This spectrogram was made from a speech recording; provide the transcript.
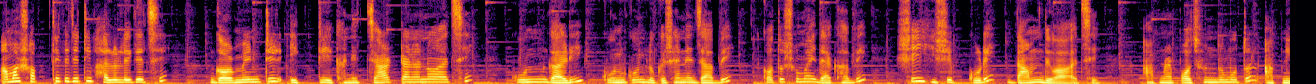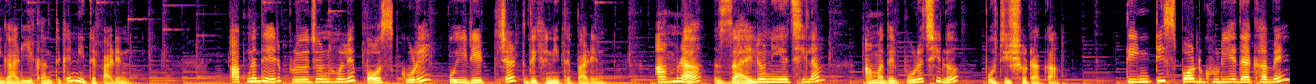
আমার সব থেকে যেটি ভালো লেগেছে, গভর্নমেন্টের একটি এখানে চার্ট টানানো আছে, কোন গাড়ি কোন কোন লোকেশানে যাবে, কত সময় দেখাবে, সেই হিসেব করে দাম দেওয়া আছে। আপনার পছন্দ মতন আপনি গাড়ি এখান থেকে নিতে পারেন। আপনাদের প্রয়োজন হলে পজ করে ওই রেট চার্ট দেখে নিতে পারেন। আমরা জাইলো নিয়েছিলাম, আমাদের পড়েছিল পঁচিশশো টাকা। তিনটি স্পট ঘুরিয়ে দেখাবেন,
